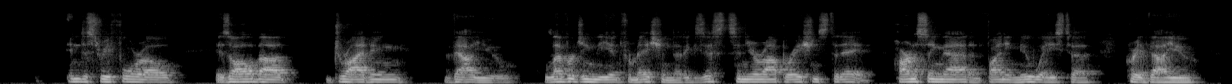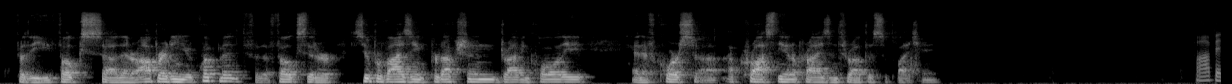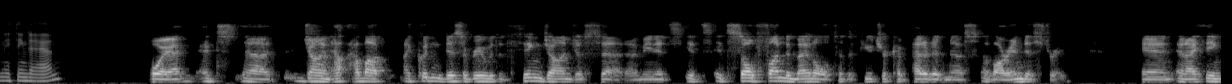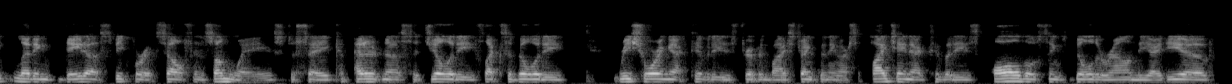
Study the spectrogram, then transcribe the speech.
industry 4.0 is all about driving value, leveraging the information that exists in your operations today, harnessing that and finding new ways to create value for the folks uh, that are operating your equipment, for the folks that are supervising production, driving quality, and of course, uh, across the enterprise and throughout the supply chain. Bob, anything to add? Boy, it's uh, John. How, how, about I couldn't disagree with the thing John just said. I mean, it's it's it's so fundamental to the future competitiveness of our industry and and I think letting data speak for itself in some ways to say competitiveness, agility, flexibility, reshoring activities driven by strengthening our supply chain activities, all those things build around the idea of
